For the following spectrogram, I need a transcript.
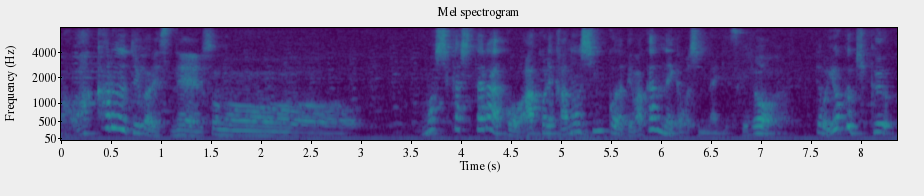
か、まあ、分かるというかですねそのもしかしたらこうあこれカノン進行だって分かんないかもしれないんですけど、でもよく聞く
